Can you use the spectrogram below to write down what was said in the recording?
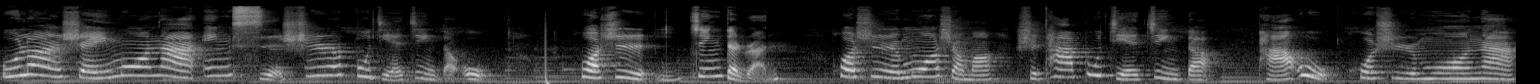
无论谁摸那因死尸不洁净的物，或是遗精的人，或是摸什么使他不洁净的爬物，或是摸那。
